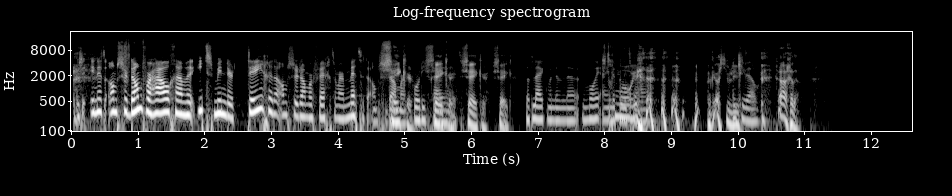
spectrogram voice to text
Dus in het Amsterdam-verhaal gaan we iets minder tegen de Amsterdammer vechten, maar met de Amsterdammer Zeker, voor die zeker, vrijheid. zeker, zeker. Dat lijkt me een eh, mooi einde van dit verhaal. Oké, alsjeblieft. Dankjewel. Graag gedaan.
